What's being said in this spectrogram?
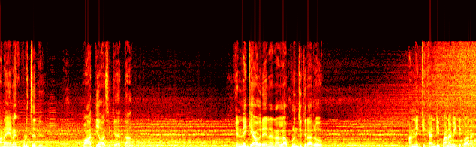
ஆனால் எனக்கு பிடிச்சது வாத்தியம் வாசிக்கிறது தான். என்னைக்கு அவர் என்னை நல்லா புரிஞ்சுக்கிறாரோ அன்னைக்கு கண்டிப்பாக நான் வீட்டுக்கு வரேன்.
